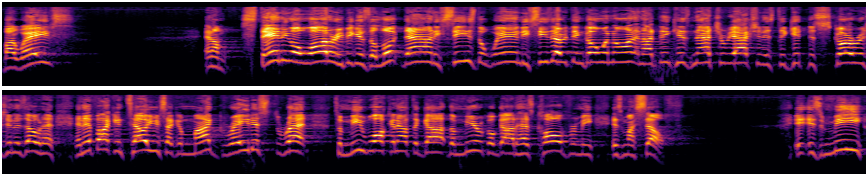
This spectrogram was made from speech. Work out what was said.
by waves and I'm standing on water. He begins to look down. He sees the wind. He sees everything going on. And I think his natural reaction is to get discouraged in his own head. And if I can tell you, second, my greatest threat to me walking out the, God, the miracle God has called for me is myself. It is me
